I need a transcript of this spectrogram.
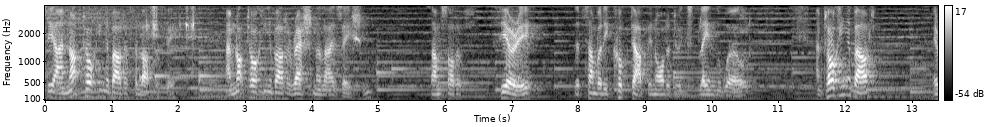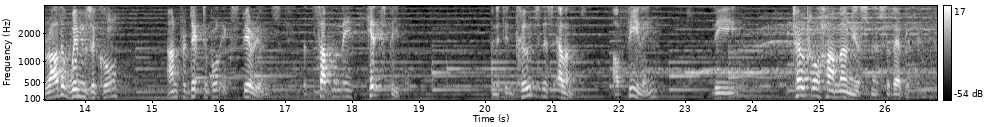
See, I'm not talking about a philosophy. I'm not talking about a rationalization, some sort of theory that somebody cooked up in order to explain the world. I'm talking about a rather whimsical, unpredictable experience that suddenly hits people. And it includes this element of feeling the total harmoniousness of everything.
